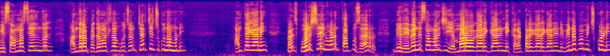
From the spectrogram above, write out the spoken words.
మీ సమస్య ఏదో అందరం పెద్ద మనుషులను కూర్చొని చర్చించుకుందామండి. అంతేగాని పోలీస్ స్టేషన్ ఇవ్వడం తప్పు సార్. మీరు రెవెన్యూ సంబంధించి ఎంఆర్ఓ గారికి కానివ్వండి కలెక్టర్ గారికి కానివ్వండి విన్నపమించుకోండి.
